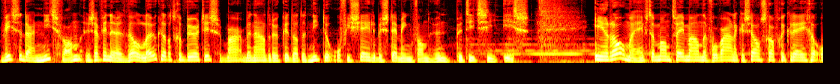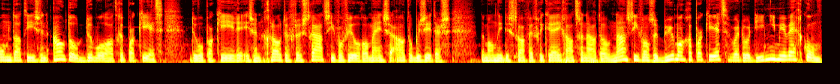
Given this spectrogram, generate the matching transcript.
wisten daar niets van. Zij vinden het wel leuk dat het gebeurd is... maar benadrukken dat het niet de officiële bestemming van hun petitie is. In Rome heeft een man twee maanden voorwaardelijke celstraf gekregen... omdat hij zijn auto dubbel had geparkeerd. Dubbel parkeren is een grote frustratie voor veel Romeinse autobezitters. De man die de straf heeft gekregen had zijn auto naast die van zijn buurman geparkeerd... waardoor die niet meer weg kon.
